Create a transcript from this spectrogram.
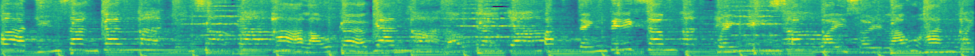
不愿生根，怕留脚印。不定的心，永远不为谁留恨。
